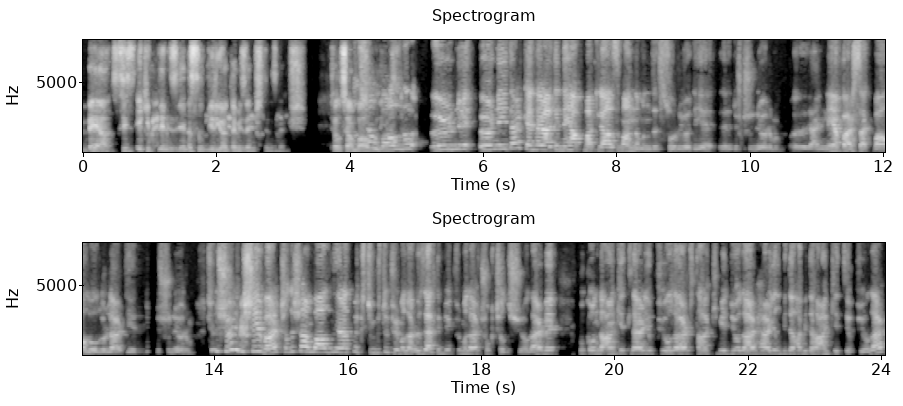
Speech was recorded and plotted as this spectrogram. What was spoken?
Veya siz ekiplerinizle nasıl bir yöntem izlemiştiniz demiş. Çalışan bağlılığı. Çalışan bağlı örne, örneği derken herhalde ne yapmak lazım anlamında soruyor diye e, düşünüyorum. E, yani ne yaparsak bağlı olurlar diye düşünüyorum. Şimdi şöyle bir şey var. Çalışan bağlılığı yaratmak için bütün firmalar, özellikle büyük firmalar çok çalışıyorlar ve bu konuda anketler yapıyorlar, takip ediyorlar. Her yıl bir daha bir daha anket yapıyorlar.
